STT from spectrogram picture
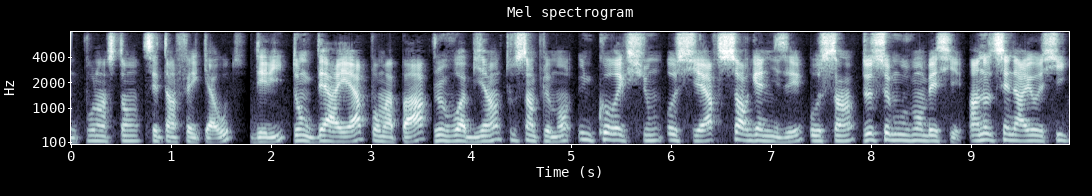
Donc pour l'instant, c'est un fake out daily. Donc derrière, pour ma part, je vois bien tout simplement une correction haussière s'organiser au sein de ce mouvement baissier. Un autre scénario aussi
